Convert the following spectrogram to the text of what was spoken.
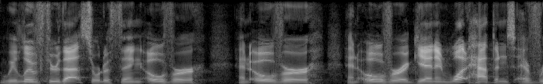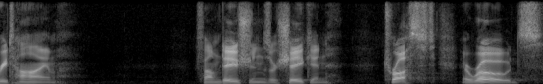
We live through that sort of thing over and over and over again. And what happens every time? Foundations are shaken trust erodes.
